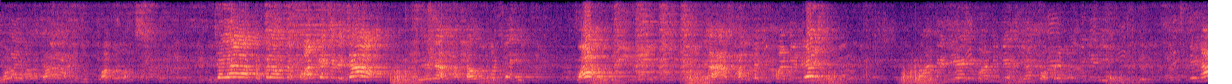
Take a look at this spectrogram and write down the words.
भविष्य लय आहे तुझ्या या कपड्यावरचा भाग्याच्या रेषा तुझ्या हातावरून वा तुझ्या हा भाग्याची पांढरी रेष पांढरी रेष या कपड्यापर्यंत गेली ते ना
